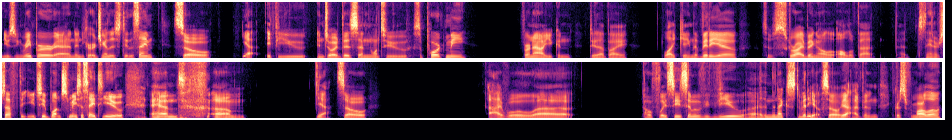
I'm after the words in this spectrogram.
using Reaper and encouraging others to do the same. So, yeah, if you enjoyed this and want to support me, for now you can do that by liking the video, subscribing, all all of that that standard stuff that YouTube wants me to say to you, and um, yeah, so I will uh, hopefully see some of you uh, in the next video. So yeah, I've been Christopher Marlowe,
